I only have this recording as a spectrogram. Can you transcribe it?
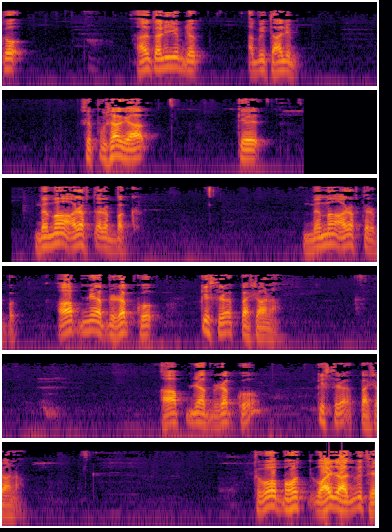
تو حضرت علی جب ابھی طالب سے پوچھا گیا کہ بیما عرف تربک بیما عرف تربک آپ نے اپنے رب کو کس طرح پہچانا؟ آپ نے اپنے رب کو کس طرح پہچانا؟ تو وہ بہت واحد آدمی تھے۔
